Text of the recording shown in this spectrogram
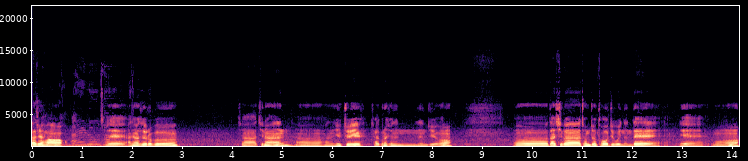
大家好. 爱如潮 예, 안녕하세요, 여러분. 자, 지난, 어, 한 일주일 잘 보내셨는지요? 어, 날씨가 점점 더워지고 있는데, 예, 뭐,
